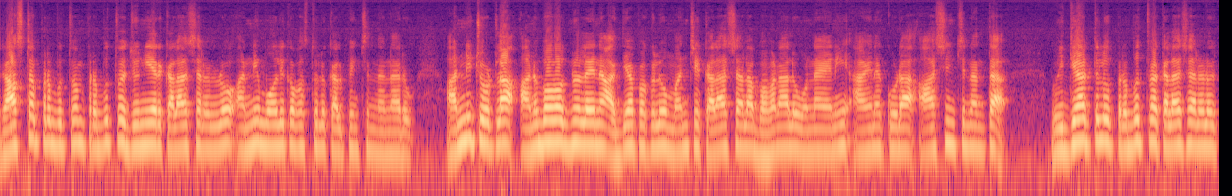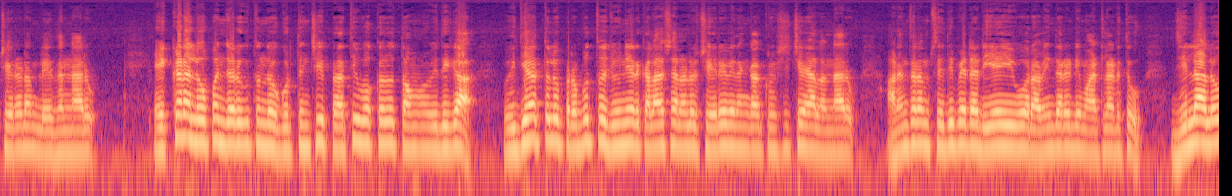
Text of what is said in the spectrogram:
రాష్ట్ర ప్రభుత్వం ప్రభుత్వ జూనియర్ కళాశాలల్లో అన్ని మౌలిక వస్తువులు కల్పించిందన్నారు. అన్ని చోట్ల అనుభవజ్ఞులైన అధ్యాపకులు మంచి కళాశాల భవనాలు ఉన్నాయని ఆయన కూడా ఆశించినంత విద్యార్థులు ప్రభుత్వ కళాశాలలో చేరడం లేదన్నారు. ఎక్కడ లోపం జరుగుతుందో గుర్తించి ప్రతి ఒక్కరూ తమ విధిగా విద్యార్థులు ప్రభుత్వ జూనియర్ కళాశాలలో చేరే విధంగా కృషి చేయాలన్నారు. అనంతరం సిద్దిపేట డిఐఓ రవీందర్ రెడ్డి మాట్లాడుతూ జిల్లాలో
